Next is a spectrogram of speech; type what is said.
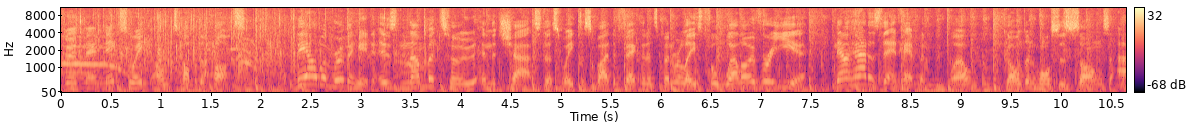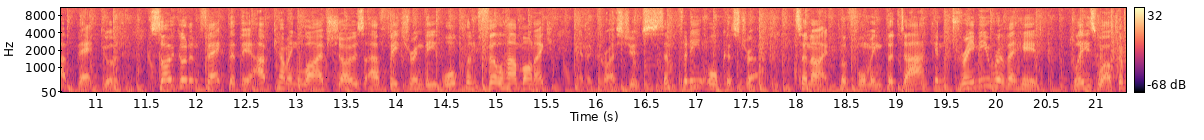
Ferdinand next week on Top of the Pops. The album Riverhead is number two in the charts this week, despite the fact that it's been released for well over a year. Now, how does that happen? Well, Goldenhorse's songs are that good. So good, in fact, that their upcoming live shows are featuring the Auckland Philharmonic and the Christchurch Symphony Orchestra. Tonight, performing the dark and dreamy Riverhead, please welcome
